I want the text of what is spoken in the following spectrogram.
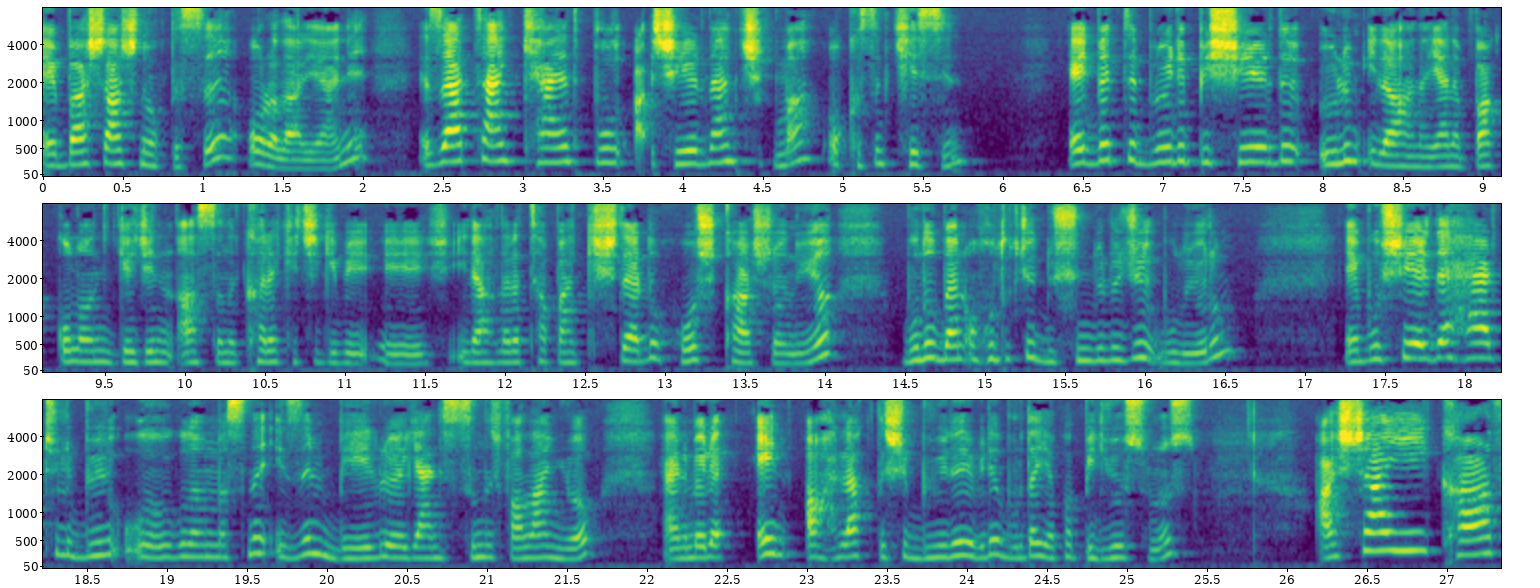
E, başlangıç noktası oralar yani. E, zaten kehanet bu şehirden çıkma o kısım kesin. Elbette böyle bir şehirde ölüm ilahına yani Bakkolon, gecenin aslanı, kara keçi gibi e, ilahlara tapan kişiler de hoş karşılanıyor. Bunu ben oldukça düşündürücü buluyorum. E, bu şehirde her türlü büyü uygulanmasına izin veriliyor. Yani sınır falan yok. Yani böyle en ahlak dışı büyüleri bile burada yapabiliyorsunuz. Aşağıyı Karth,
